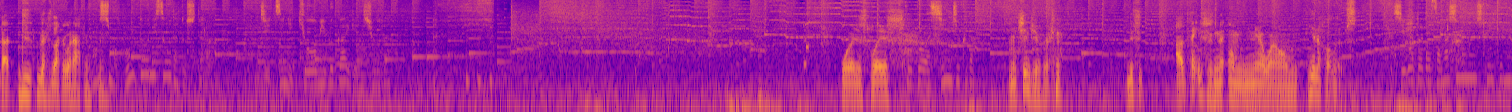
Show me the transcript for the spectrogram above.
That that's exactly what う happened. なもしも本当にそうだとしたら実に興味深い現象だ Where is this place? ここは新宿だ I'm in Shinjuku. this is, I think this is ne- um, near where um Hinako lives. 仕事で探し物をしていてね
